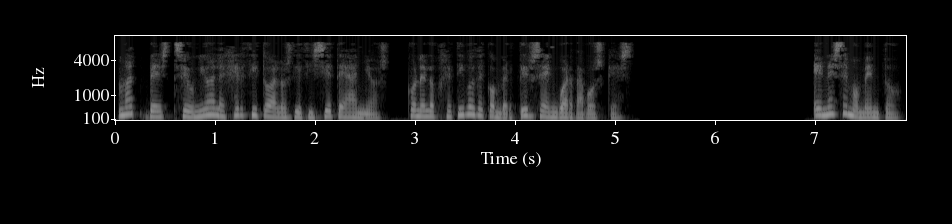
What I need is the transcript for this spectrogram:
Matt Best se unió al ejército a los 17 años, con el objetivo de convertirse en guardabosques. En ese momento,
